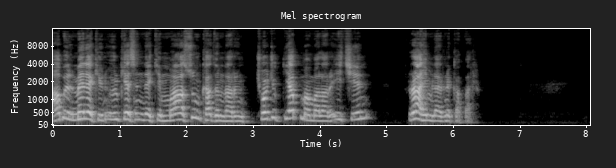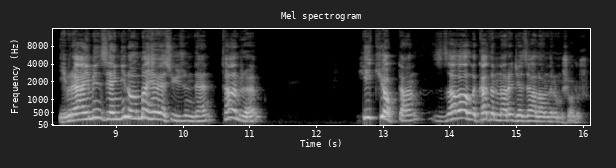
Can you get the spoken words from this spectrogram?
Abul Melek'in ülkesindeki masum kadınların çocuk yapmamaları için rahimlerini kapar. İbrahim'in zengin olma hevesi yüzünden Tanrı hiç yoktan zavallı kadınları cezalandırmış olur.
